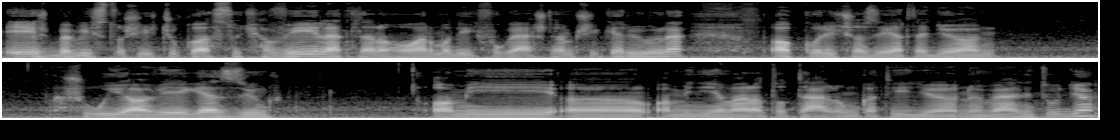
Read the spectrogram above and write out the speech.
és bebiztosítsuk azt, hogy ha véletlen a harmadik fogás nem sikerülne, akkor is azért egy olyan súlyjal végezzünk, ami, ami nyilván a totálunkat így növelni tudja.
